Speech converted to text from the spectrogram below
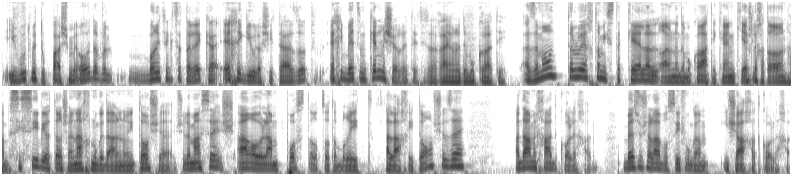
עיוות מטופש מאוד, אבל בוא ניתן קצת הרקע איך הגיעו לשיטה הזאת, איך היא בעצם כן משרתת את הרעיון הדמוקרטי. אז זה מאוד תלוי איך אתה מסתכל על הרעיון הדמוקרטי, כן? כי יש לך את הרעיון הבסיסי ביותר שאנחנו גדלנו איתו, ש... שלמעשה שאר העולם פוסט ארצות הברית הלך איתו, שזה אדם אחד כל אחד. באיזשהו שלב הוסיפו גם אישה אחת כל אחד,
